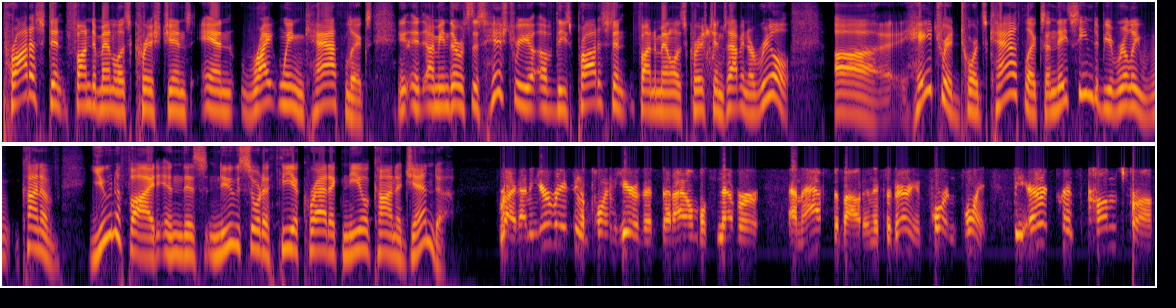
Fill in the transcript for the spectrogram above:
Protestant fundamentalist Christians and right wing Catholics. It, I mean, there was this history of these Protestant fundamentalist Christians having a real uh, hatred towards Catholics, and they seem to be really kind of unified in this new sort of theocratic neocon agenda. Right. I mean, you're raising a point here that, that I almost never am asked about, and it's a very important point. The Erik Prince comes from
